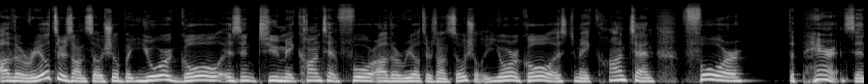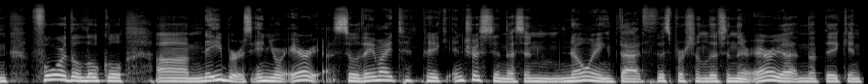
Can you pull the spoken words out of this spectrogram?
other realtors on social, but your goal isn't to make content for other realtors on social. Your goal is to make content for the parents and for the local um, neighbors in your area. So they might take interest in this and knowing that this person lives in their area and that they can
